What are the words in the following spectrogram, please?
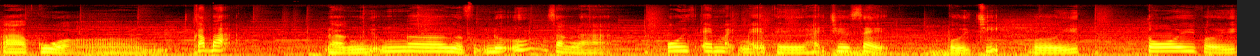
à, của các bạn là những ờ, người phụ nữ rằng là ôi em mạnh mẽ thế hãy chia sẻ với chị với tôi với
